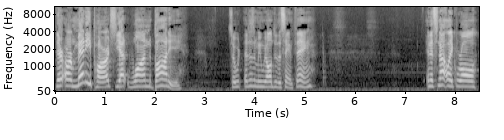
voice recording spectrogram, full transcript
there are many parts, yet one body. So that doesn't mean we all do the same thing. And it's not like we're all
